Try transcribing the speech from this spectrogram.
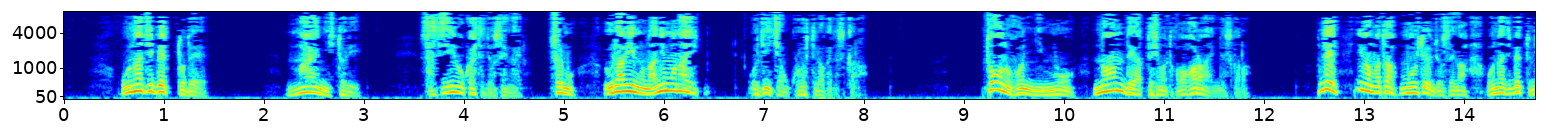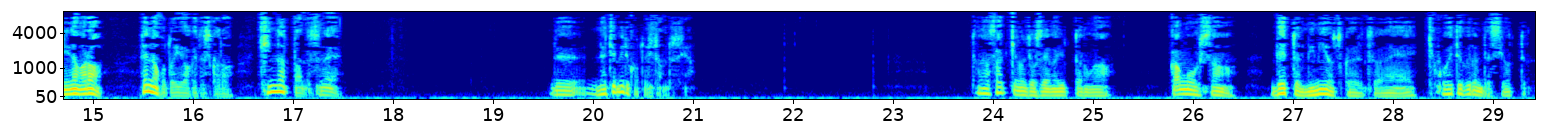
同じベッドで前に一人殺人を犯した女性がいる。それも恨みも何もないおじいちゃんを殺してるわけですから。当の本人もなんでやってしまったかわからないんですから。で、今またもう一人の女性が同じベッドにいながら変なことを言うわけですから気になったんですね。で、寝てみることにしたんですよ。たださっきの女性が言ったのが、看護婦さん、ベッドに耳をつけるとね、聞こえてくるんですよって。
